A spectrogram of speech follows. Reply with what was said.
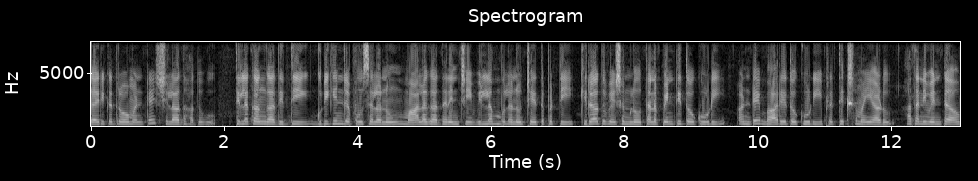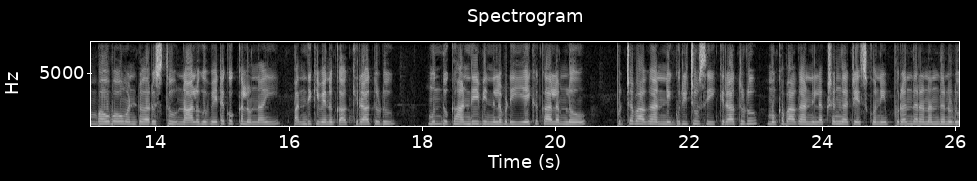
గైరిక ద్రవం అంటే శిలాధాతువు. తిలకంగా దిద్ది గురిగింజ పూసలను మాలగా ధరించి విల్లంబులను చేతపట్టి కిరాతు వేషంలో తన పెంటితో కూడి అంటే భార్యతో కూడి ప్రత్యక్షమయ్యాడు. అతని వెంట బౌబౌమంటూ అరుస్తూ నాలుగు వేటకుక్కలున్నాయి. పందికి వెనుక కిరాతుడు ముందు గాంధీవి నిలబడి ఏకకాలంలో పుచ్చభాగాన్ని గురిచూసి కిరాతుడు ముఖభాగాన్ని లక్ష్యంగా చేసుకుని పురందర నందనుడు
